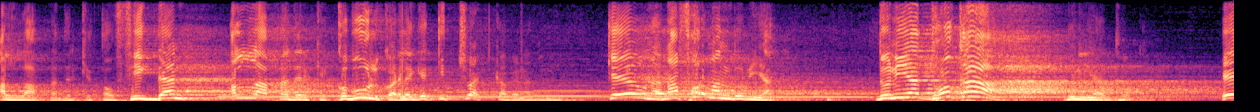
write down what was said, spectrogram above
আল্লাহ আপনাদেরকে তৌফিক দেন। আল্লাহ আপনাদেরকে কবুল করে। লেগে কিচ্ছু আটকাবে না দুনিয়া কেউ না না ফরমান দুনিয়া। দুনিয়ার ধোকা। দুনিয়ার ধোকা। এ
